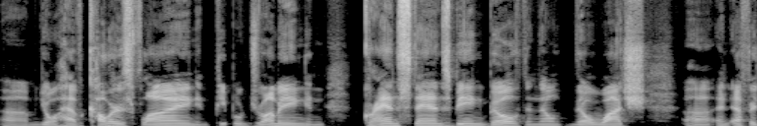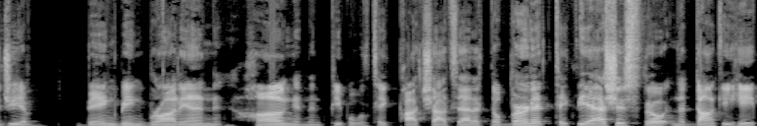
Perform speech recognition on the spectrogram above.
um, you'll have colors flying and people drumming and grandstands being built, and they'll they'll watch uh, an effigy of Byng being brought in, hung, and then people will take pot shots at it. They'll burn it, take the ashes, throw it in the donkey heap,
